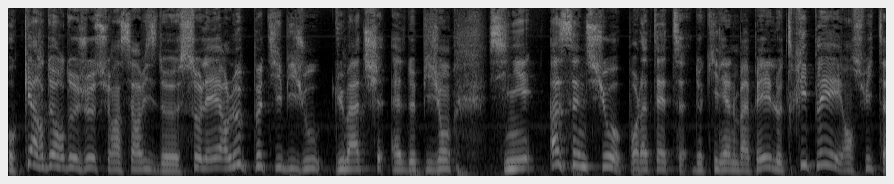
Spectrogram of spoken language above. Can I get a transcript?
au quart d'heure de jeu sur un service de Solaire. Le petit bijou du match, aile de pigeon signé Asensio pour la tête de Kylian Mbappé. Le triplé ensuite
